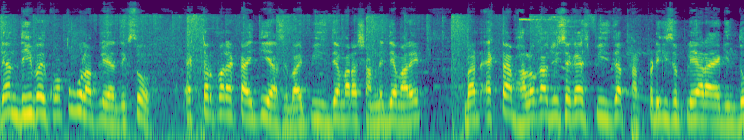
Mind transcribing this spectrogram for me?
দেন দিই ভাই কতগুলা প্লেয়ার দেখছ? একটার পর একটা আইতি আছে ভাই পিস দিয়ে মারা, সামনে দিয়ে মারে। বাট একটা ভালো কাজ হয়েছে গাইজ পিস দিয়ে থার্ড পার্টি কিছু প্লেয়ার আয় কিন্তু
